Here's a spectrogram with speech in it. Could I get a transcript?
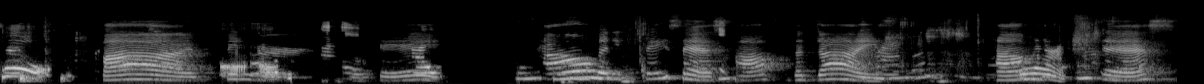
Two. Five fingers. Okay. How many faces of the dice? How many faces?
